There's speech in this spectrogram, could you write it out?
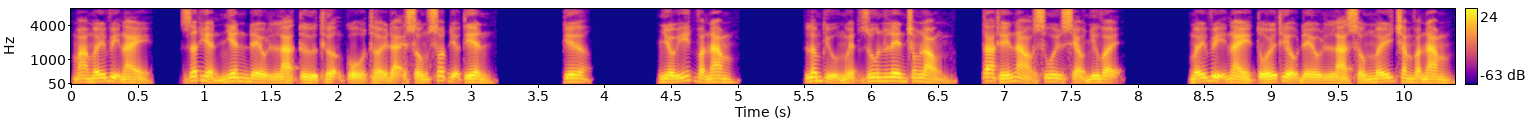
Mà mấy vị này, rất hiển nhiên đều là từ thượng cổ thời đại sống sót địa tiên. Kia, nhiều ít vạn năm. Lâm cửu nguyệt run lên trong lòng, ta thế nào xui xẻo như vậy? Mấy vị này tối thiểu đều là sống mấy trăm vạn năm,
